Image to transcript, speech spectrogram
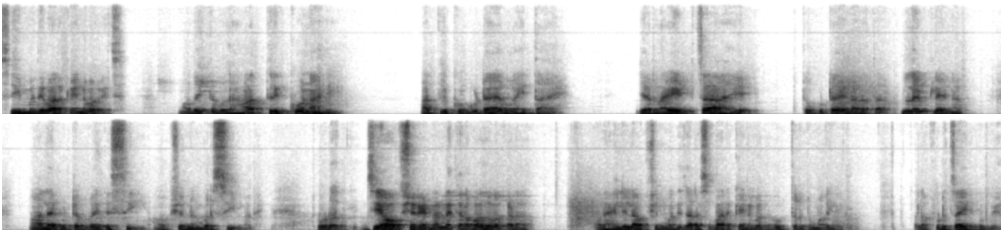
सीमध्ये बारकाईनं बघायचं. आता इथं बघा हा त्रिकोण आहे. हा त्रिकोण कुठं आहे बघा? इथं आहे. जे राईटचा आहे तो कुठं येणार आता? लेफ्टला येणार. आलाय कुठं बघा इथे सी ऑप्शन नंबर सीमध्ये थोडं जे ऑप्शन येणार नाही त्याला बाजूला काढा. राहिलेल्या ऑप्शनमध्ये जरासं बारकाईने बघा. उत्तर तुम्हाला येईल. चला पुढचा एक बघूया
